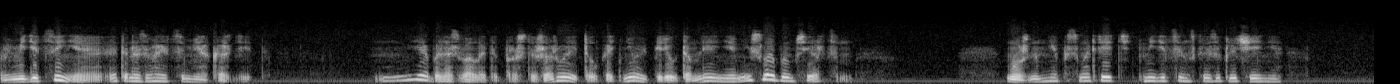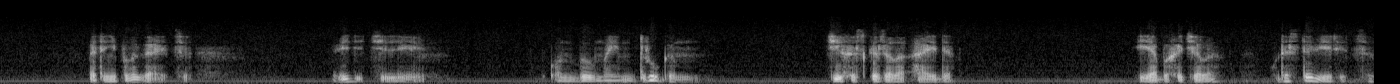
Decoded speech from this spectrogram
В медицине это называется миокардит. Я бы назвал это просто жарой, толкотней, переутомлением и слабым сердцем. Можно мне посмотреть медицинское заключение? Это не полагается. Видите ли, он был моим другом, тихо сказала Айда. Я бы хотела удостовериться.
